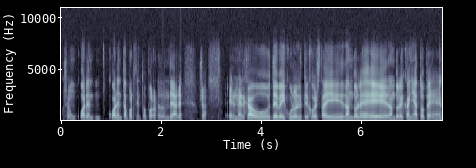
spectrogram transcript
O sea, un 40%, 40% por redondear, ¿eh? O sea, el mercado de vehículo eléctrico está ahí dándole, dándole caña a tope, ¿eh?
